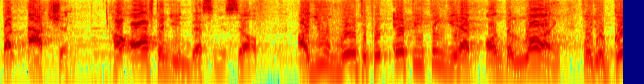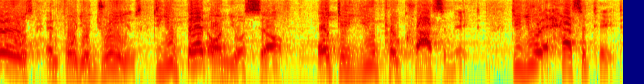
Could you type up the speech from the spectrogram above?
but action. How often you invest in yourself? Are you willing to put everything you have on the line for your goals and for your dreams? Do you bet on yourself or do you procrastinate? Do you hesitate?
